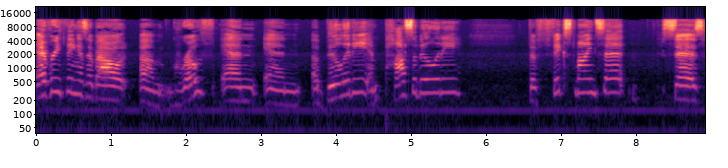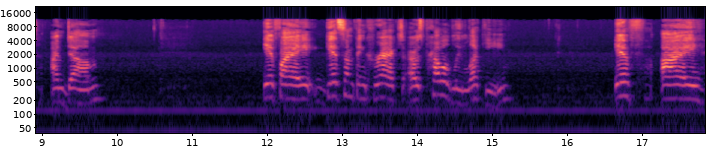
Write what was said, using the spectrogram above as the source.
Everything is about um, growth and, and ability and possibility. The fixed mindset says, I'm dumb. If I get something correct, I was probably lucky. If I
